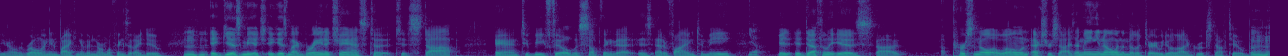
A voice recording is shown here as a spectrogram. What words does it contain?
you know the rowing and biking are the normal things that I do. Mm-hmm. It gives me a, it gives my brain a chance to to stop and to be filled with something that is edifying to me. Yep. It, it definitely is uh, a personal, alone exercise. I mean, you know, in the military, we do a lot of group stuff too, but Mhm.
